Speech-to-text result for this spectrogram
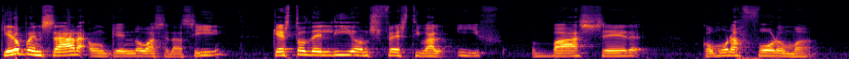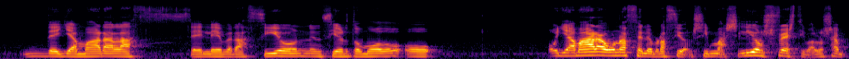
Quiero pensar, aunque no va a ser así, que esto de Leon's Festival If va a ser como una forma de llamar a la celebración, en cierto modo, o, o llamar a una celebración, sin más, Leon's Festival, o sea...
